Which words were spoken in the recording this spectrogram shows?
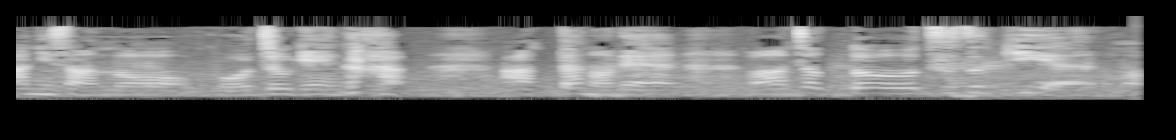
兄さんのこう助言があったので、まあ、ちょっと続き、ま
